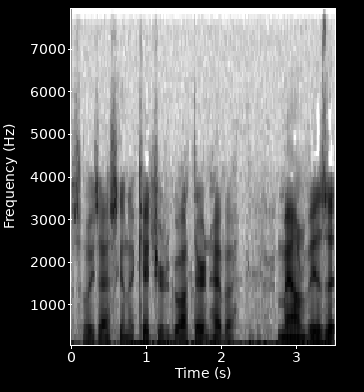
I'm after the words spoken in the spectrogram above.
So he's asking the catcher to go out there and have a mound visit.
